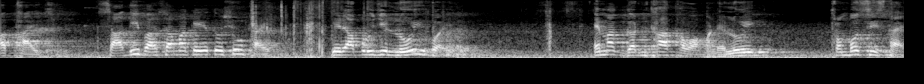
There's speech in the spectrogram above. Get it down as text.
આ થાય છે. સાદી ભાષામાં કહીએ તો શું થાય? કે આપણું જે લોહી હોય, એમાં ગંઠા થવા માંડે. લોહી થ્રોમ્બોસિસ થાય.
